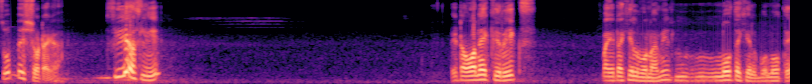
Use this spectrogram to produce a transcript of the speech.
চব্বিশশো টাকা। সিরিয়াসলি এটা অনেক রিক্স বা এটা খেলব না আমি লোতে খেলব লোতে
